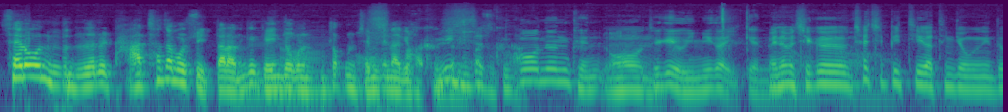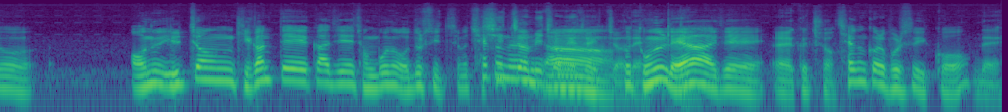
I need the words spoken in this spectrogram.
새로운 글들을 다 찾아볼 수 있다는 게 개인적으로 아. 조금 재미나게 아, 그게. 진짜 좋다. 그거는 괜- 어, 음. 되게 의미가 있겠네요. 왜냐면 지금 어. 챗 GPT 같은 경우에도 어느 일정 기간대까지의 정보는 얻을 수 있지만 최근은 시점이 정해져 아, 있죠. 그 네. 돈을 내야 이제 네, 그렇죠. 최근 거를 볼 수 있고 네.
